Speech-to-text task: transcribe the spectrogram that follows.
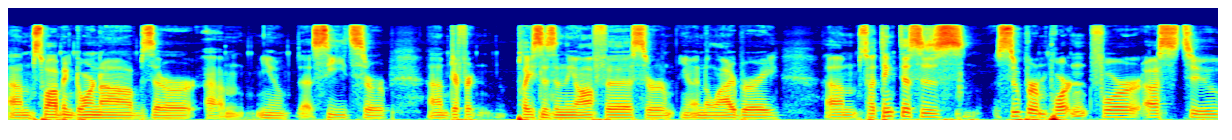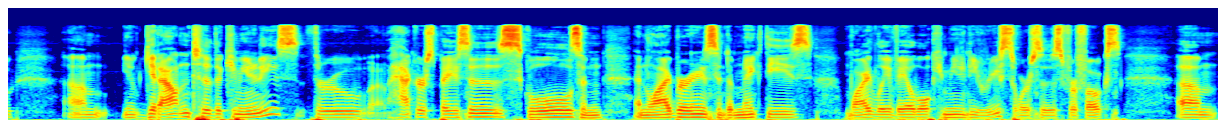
um, swabbing doorknobs or um, you know uh, seats or um, different places in the office or you know in the library. Um, so I think this is super important for us to um, you know get out into the communities through uh, hacker spaces, schools, and and libraries, and to make these widely available community resources for folks. Um,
